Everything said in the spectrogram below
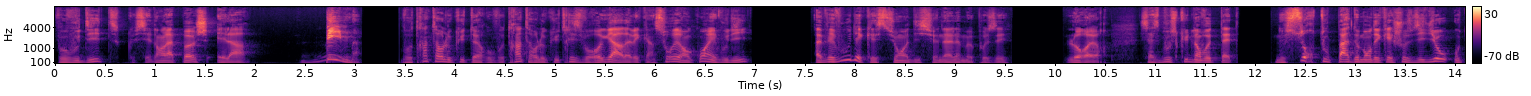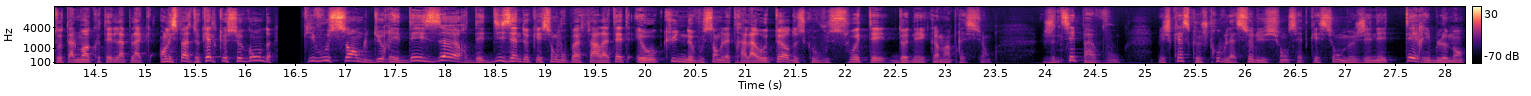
Vous vous dites que c'est dans la poche et là, bim Votre interlocuteur ou votre interlocutrice vous regarde avec un sourire en coin et vous dit Avez-vous des questions additionnelles à me poser? L'horreur, ça se bouscule dans votre tête. Ne surtout pas demander quelque chose d'idiot ou totalement à côté de la plaque. En l'espace de quelques secondes, qui vous semble durer des heures, des dizaines de questions vous passent par la tête et aucune ne vous semble être à la hauteur de ce que vous souhaitez donner comme impression. Je ne sais pas vous, mais jusqu'à ce que je trouve la solution, cette question me gênait terriblement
